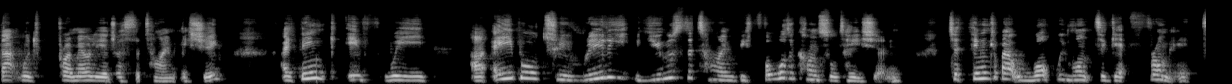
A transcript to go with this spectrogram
that would primarily address the time issue. I think if we are able to really use the time before the consultation to think about what we want to get from it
